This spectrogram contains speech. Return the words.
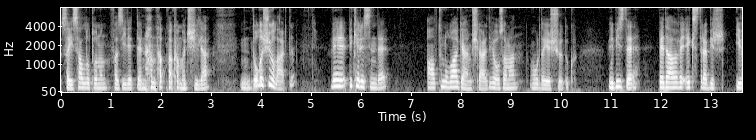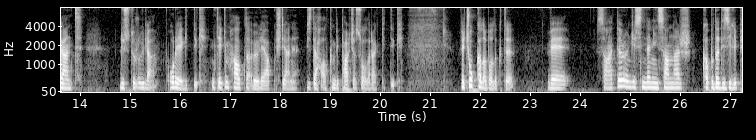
sayısal lotonun faziletlerini anlatmak amacıyla ıı, dolaşıyorlardı. Ve bir keresinde Altınoluk'a gelmişlerdi ve o zaman orada yaşıyorduk. Ve biz de bedava ve ekstra bir event düsturuyla oraya gittik. Nitekim halk da öyle yapmıştı yani. Biz de halkın bir parçası olarak gittik. Ve çok kalabalıktı. Ve saatler öncesinden insanlar kapıda dizilip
